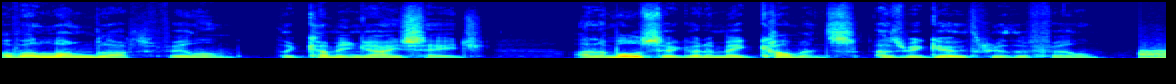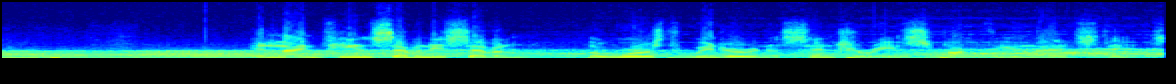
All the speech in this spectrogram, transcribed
of a long lost film, The Coming Ice Age, and I'm also going to make comments as we go through the film. In 1977, the worst winter in a century struck the United States.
